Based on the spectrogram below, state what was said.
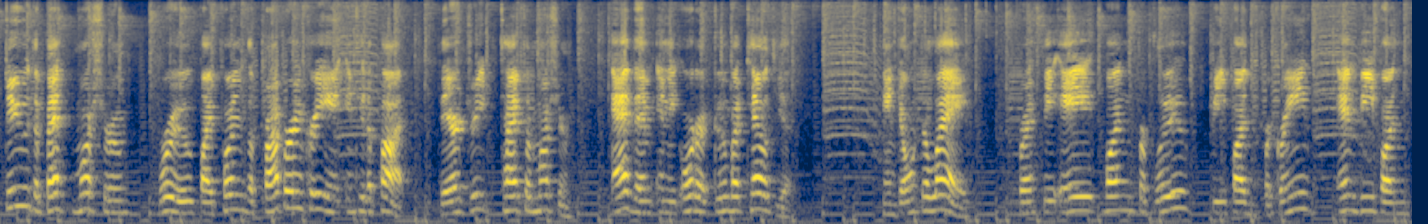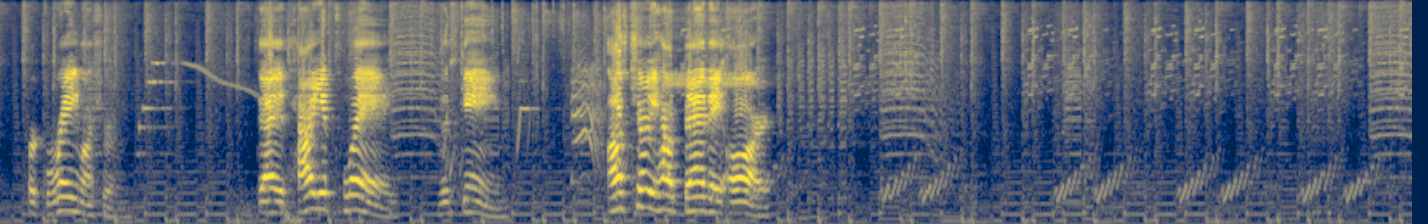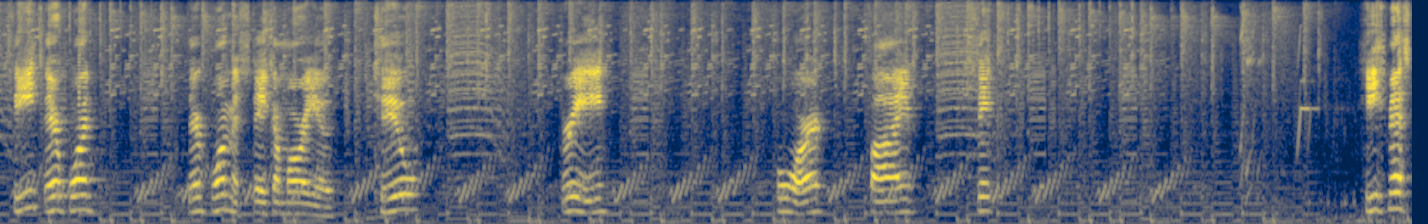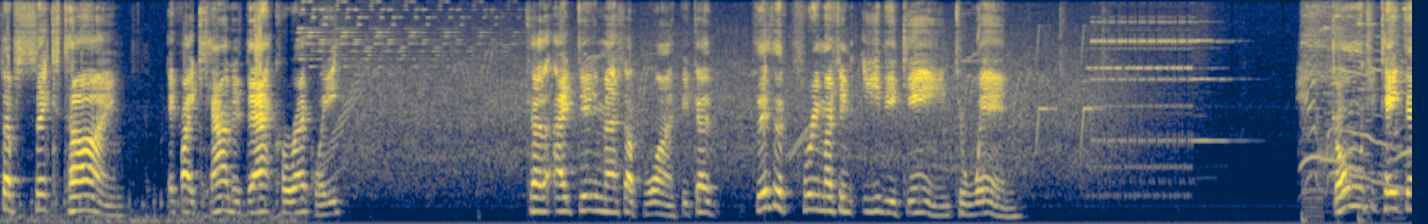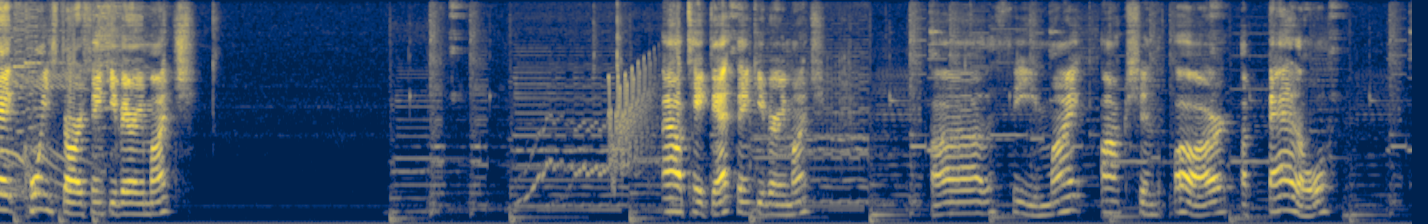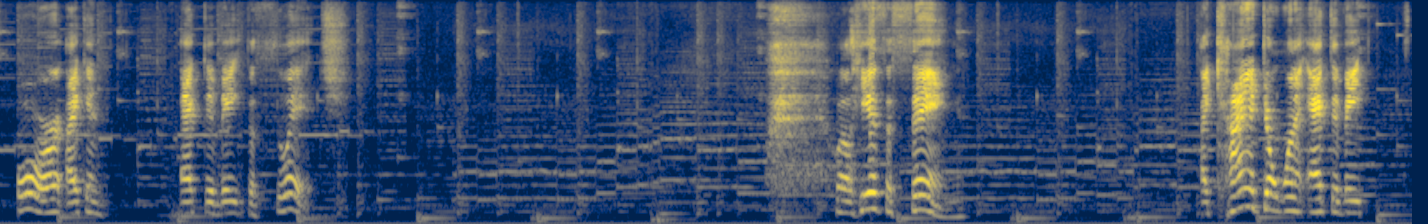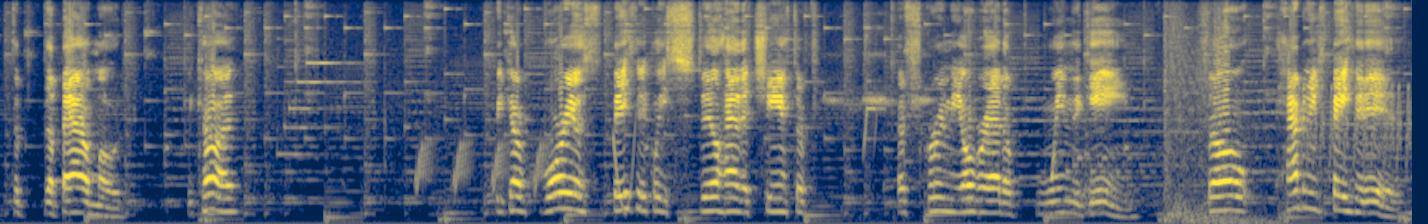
Stew the best mushroom brew by putting the proper ingredient into the pot. There are three types of mushroom. Add them in the order Goomba tells you. And don't delay. Press the A button for blue, B button for green, and B button for gray mushroom. That is how you play this game. I'll show you how bad they are. See, there's one, there's one mistake on Mario. Two, three, four, five, six. He's messed up six times, if I counted that correctly. Because I did mess up once, because this is pretty much an easy game to win. Don't you take that coin star, thank you very much. I'll take that, thank you very much. Uh, let's see, my options are a battle, or I can activate the switch. Well, here's the thing. I kind of don't want to activate the, the battle mode. Because... Because Wario's basically still had a chance of, of screwing me over how to win the game. So, happening space it is.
